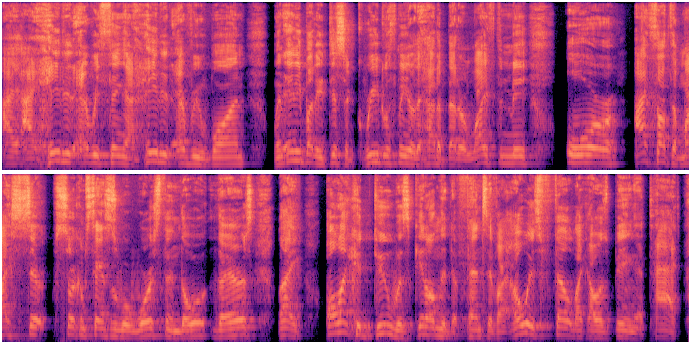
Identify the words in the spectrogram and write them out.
I, I, hated everything, I hated everyone. When anybody disagreed with me or they had a better life than me, or I thought that my circumstances were worse than theirs, like all I could do was get on the defensive. I always felt like I was being attacked.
